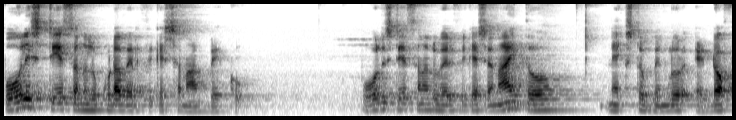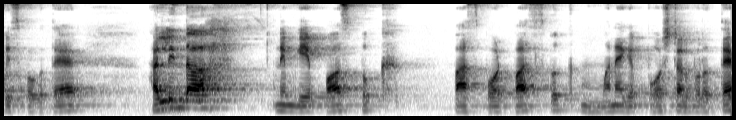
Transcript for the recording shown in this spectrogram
ಪೊಲೀಸ್ ಸ್ಟೇಷನಲ್ಲೂ ಕೂಡ ವೆರಿಫಿಕೇಷನ್ ಆಗಬೇಕು. ಪೊಲೀಸ್ ಸ್ಟೇಷನಲ್ಲಿ ವೆರಿಫಿಕೇಷನ್ ಆಯಿತು. ನೆಕ್ಸ್ಟ್ ಬೆಂಗಳೂರು ಹೆಡ್ ಆಫೀಸ್ಗೆ ಹೋಗುತ್ತೆ. ಅಲ್ಲಿಂದ ನಿಮಗೆ ಪಾಸ್ಬುಕ್ ಪಾಸ್ಪೋರ್ಟ್ ಪಾಸ್ಬುಕ್ ಮನೆಗೆ ಪೋಸ್ಟಲ್ಲಿ ಬರುತ್ತೆ.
